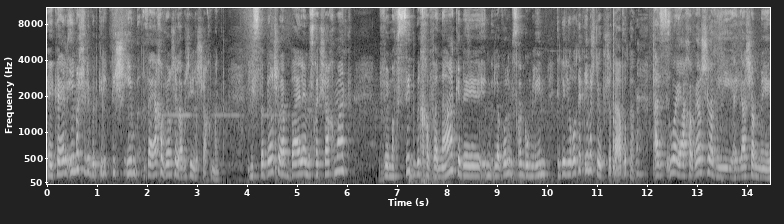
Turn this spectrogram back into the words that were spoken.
אה, כאלה. אימא שלי בגיל 90, זה היה חבר של אבא שלי לשחמט. מסתבר שהוא היה בא אליי משחק שחמט, ומפסיד בכוונה כדי לבוא למשחק גומלין, כדי לראות את אימא שלי, הוא פשוט אהב אותה. אז הוא היה החבר שלה והיה שם אה,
